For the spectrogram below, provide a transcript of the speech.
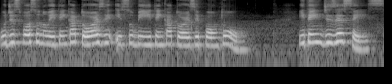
o disposto no item 14 e subitem 14.1. Item 16.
